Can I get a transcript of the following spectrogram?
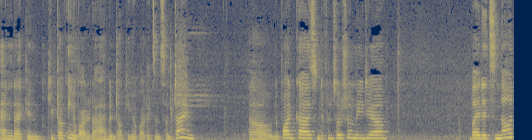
and I can keep talking about it. I have been talking about it since some time uh, on the podcast and different social media, but it's not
